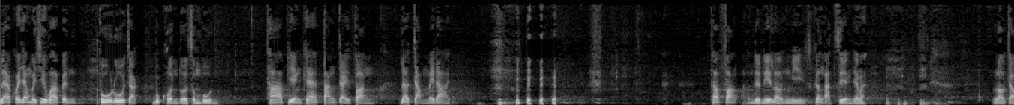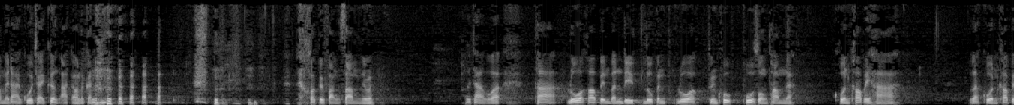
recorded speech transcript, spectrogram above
แล้วก็ยังไม่ชื่อว่าเป็นผู้รู้จักบุคคลโดยสมบูรณ์ ถ้าเพียงแค่ตั้งใจฟังแล้วจำไม่ได้ ถ้าฟัง เดี๋ยวนี้เรามีเครื่องอัดเสียงใช่ไหมเราจำไม่ได้กูใช้เครื่องอัดเอาแล้วกันแล้วค่อยไปฟังซ้ำใช่ไหมพระเจ้าบอกว่า ถ้ารู้ว่าเขาเป็นบัณฑิต รู้เป็นรู้ว่าเป็นผู้ผู้ทรงธรรมนะควรเข้าไปหา และควรเข้าไป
